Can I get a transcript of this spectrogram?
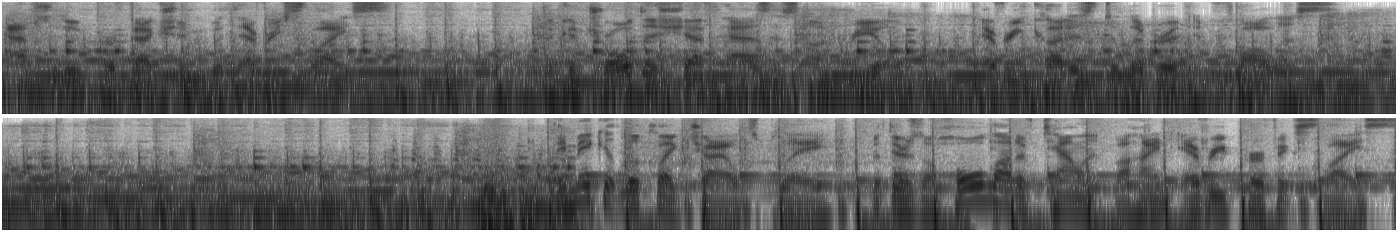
absolute perfection with every slice. The control this chef has is unreal. Every cut is deliberate and flawless. They make it look like child's play, but there's a whole lot of talent behind every perfect slice.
